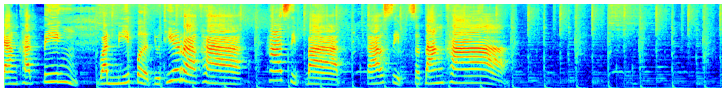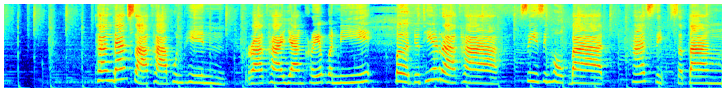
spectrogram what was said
ยางคัตติ้ง วันนี้เปิดอยู่ที่ราคา 50 บาท 90 สตังค์ค่ะ ทางด้านสาขาพุนพิน ราคายางเครปวันนี้ เปิดอยู่ที่ราคา 46 บาท 50 สตังค์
